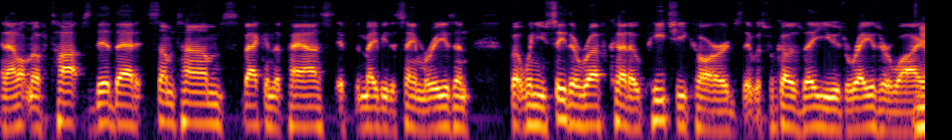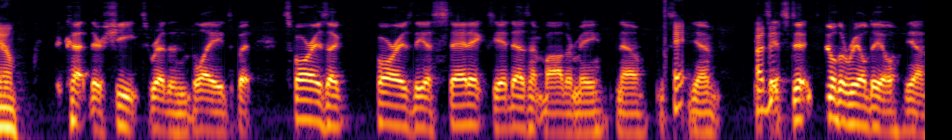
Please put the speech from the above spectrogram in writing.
And I don't know if Topps did that sometimes back in the past, if maybe the same reason. But when you see the rough cut O-Pee-Chee cards, it was because they used razor wire yeah. to cut their sheets rather than blades. But as far as a as far as the aesthetics, yeah, it doesn't bother me. No, it's, it, yeah, it's, there, it's, still the real deal. Yeah.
